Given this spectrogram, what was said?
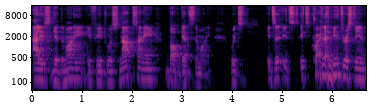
Alice get the money if it was not sunny Bob gets the money which it's a, it's it's quite an interesting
